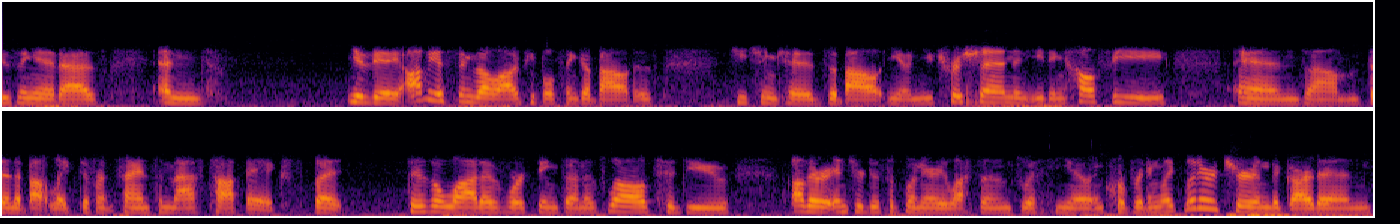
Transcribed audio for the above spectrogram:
using it as, and you know, the obvious thing that a lot of people think about is teaching kids about, you know, nutrition and eating healthy and um, then about like different science and math topics. But there's a lot of work being done as well to do other interdisciplinary lessons with, you know, incorporating like literature in the garden.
